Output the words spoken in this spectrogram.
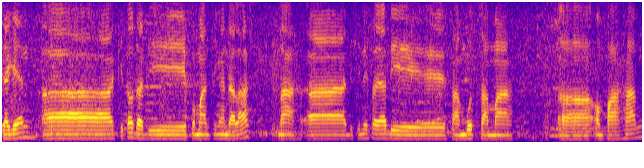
Ya Gen, uh, kita udah di pemancingan Dallas. Nah, uh, di sini saya disambut sama uh, Om Farhan,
